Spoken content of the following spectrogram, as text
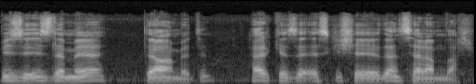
Bizi izlemeye devam edin. Herkese Eskişehir'den selamlar.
